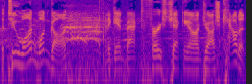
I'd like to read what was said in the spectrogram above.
The 2 1, one gone. And again back to first, checking on Josh Cowden.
